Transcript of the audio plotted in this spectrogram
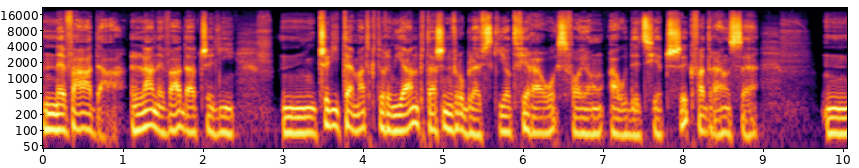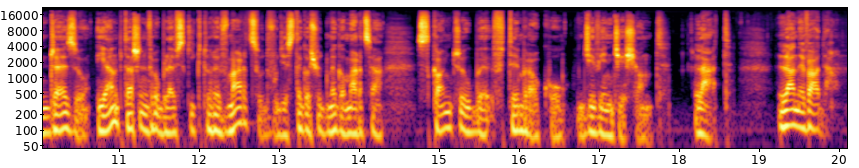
Nevada. La Nevada, czyli, mm, czyli temat, którym Jan Ptaszyn-Wróblewski otwierał swoją audycję Trzy kwadranse jazzu Jan Ptaszyn-Wróblewski, który w marcu, 27 marca skończyłby w tym roku 90 lat. La Nevada.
